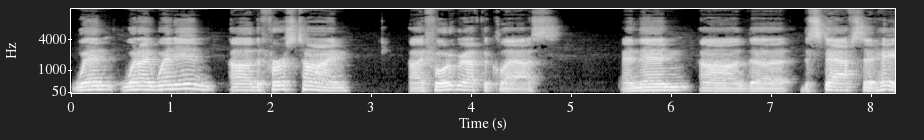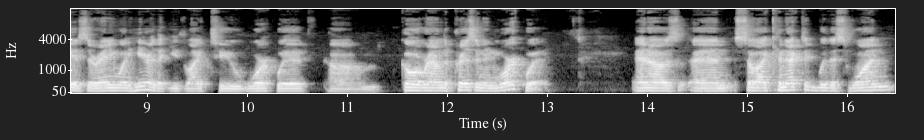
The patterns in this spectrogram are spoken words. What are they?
when, when I went in uh, the first time, I photographed the class and then uh, the, the staff said, Hey, is there anyone here that you'd like to work with, um, go around the prison and work with? And I was and so I connected with this one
